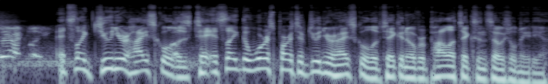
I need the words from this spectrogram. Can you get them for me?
exactly. It's like junior high school is. Ta- it's like the worst parts of junior high school have taken over politics and social media.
